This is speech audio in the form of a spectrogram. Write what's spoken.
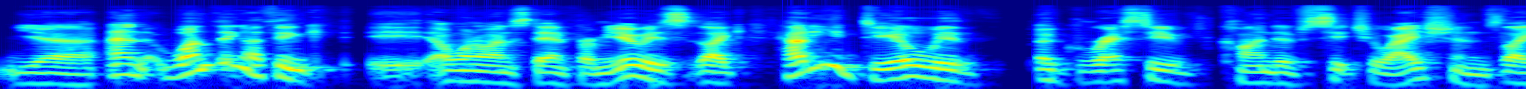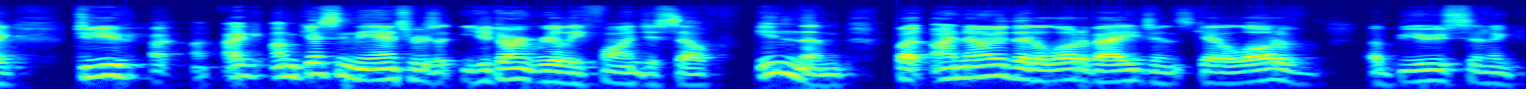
Yeah. And one thing I think I want to understand from you is like, how do you deal with aggressive kind of situations? Like, do you, I, am guessing the answer is you don't really find yourself in them, but I know that a lot of agents get a lot of abuse and,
